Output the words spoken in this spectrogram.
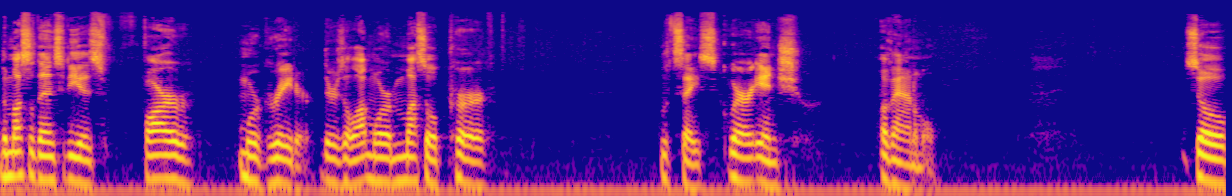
the muscle density is far more greater. There's a lot more muscle per, let's say, square inch of animal. So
